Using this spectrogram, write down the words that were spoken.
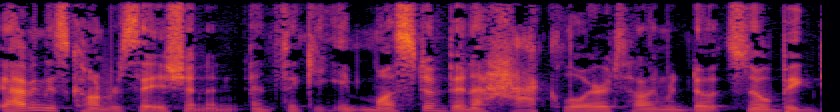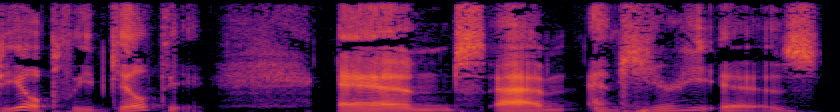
having this conversation and, and, thinking it must have been a hack lawyer telling me, no, it's no big deal, plead guilty. And, um, and here he is,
